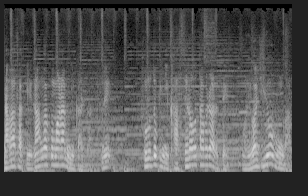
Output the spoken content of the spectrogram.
が長崎蘭学学びに行かれたんですね。その時にカステラを食べられてこれは需要分がある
